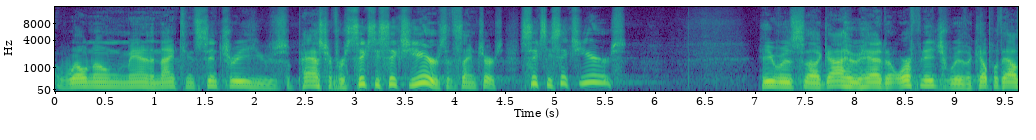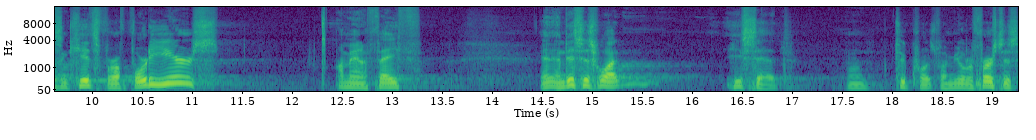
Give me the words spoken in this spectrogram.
a well known man in the 19th century. He was a pastor for 66 years at the same church. 66 years. He was a guy who had an orphanage with a couple thousand kids for 40 years. A man of faith. And, and this is what he said. Two quotes by Mueller. First is,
